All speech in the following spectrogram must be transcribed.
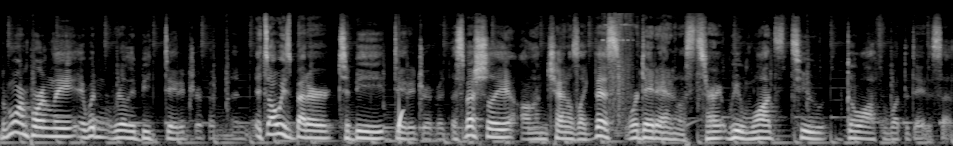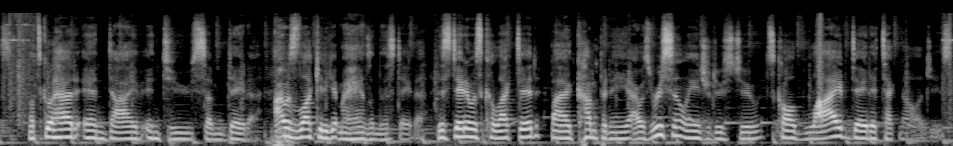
but more importantly, it wouldn't really be data driven. And it's always better to be data driven, especially on channels like this. We're data analysts, right? We want to go off of what the data says. Let's go ahead and dive into some data. I was lucky to get my hands on this data. This data was collected by a company I was recently introduced to. It's called Live Data Technologies,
